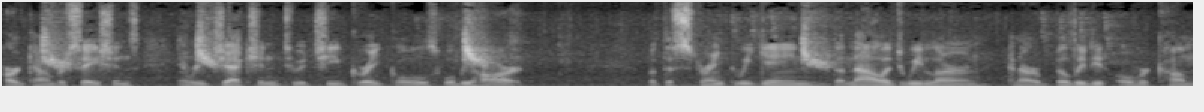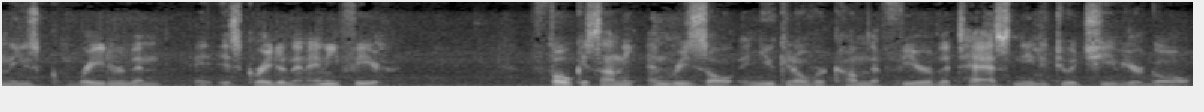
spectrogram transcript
hard conversations, and rejection to achieve great goals will be hard. But the strength we gain, the knowledge we learn, and our ability to overcome these greater than is greater than any fear. Focus on the end result and you can overcome the fear of the task needed to achieve your goal.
